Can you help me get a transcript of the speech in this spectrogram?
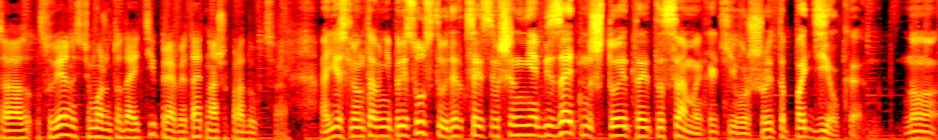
э, с уверенностью можно туда идти, приобретать нашу продукцию. А если он там не присутствует, это, кстати, совершенно не обязательно, что это это самое, как его, что это подделка. Но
